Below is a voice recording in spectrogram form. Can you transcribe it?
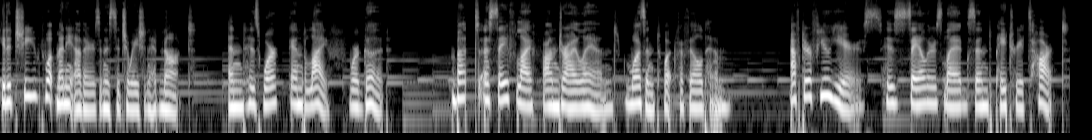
He'd achieved what many others in his situation had not and his work and life were good. But a safe life on dry land wasn't what fulfilled him. After a few years, his sailor's legs and patriot's heart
